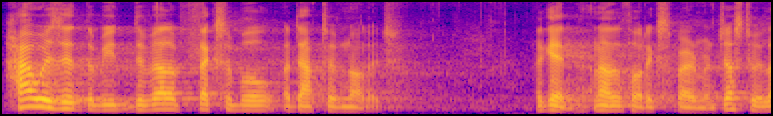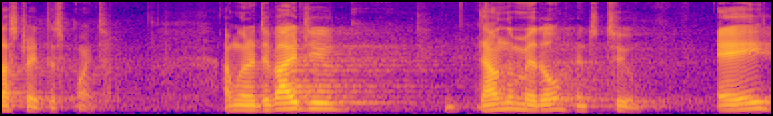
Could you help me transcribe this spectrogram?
How is it that we develop flexible adaptive knowledge? Again, another thought experiment, just to illustrate this point. I'm going to divide you down the middle into two A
